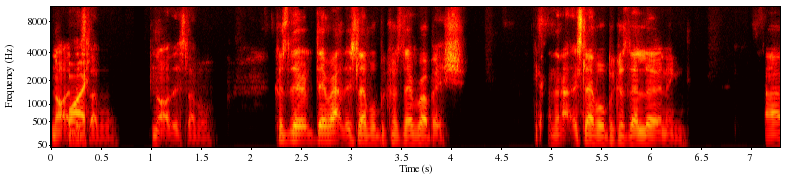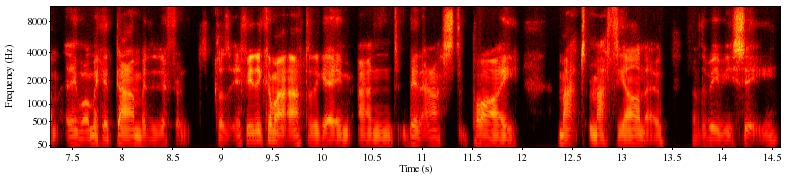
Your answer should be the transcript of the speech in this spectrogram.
Not at Why? this level. Not at this level. Because they're they're at this level because they're rubbish. And they're at this level because they're learning. Um, and it won't make a damn bit of difference. Because if he'd have come out after the game and been asked by Matt Mastiano of the BBC,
